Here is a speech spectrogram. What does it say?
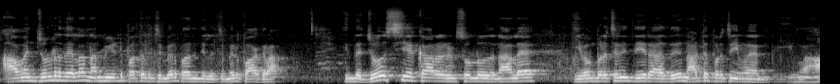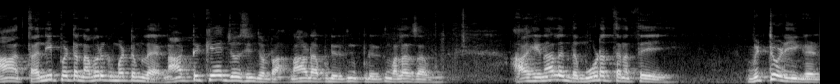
அவன் சொல்கிறதெல்லாம் நம்பிக்கிட்டு பத்து லட்சம் பேர் பதினஞ்சு லட்சம் பேர் பார்க்குறான். இந்த ஜோசியக்காரர்கள் சொல்லுவதனால இவன் பிரச்சனையும் தீராது நாட்டு பிரச்சனை இவன் இவன் ஆ தனிப்பட்ட நபருக்கு மட்டும் இல்லை நாட்டுக்கே ஜோசியம் சொல்கிறான் நாடு அப்படி இருக்கும் இப்படி இருக்கும் வல்லரசாகும் ஆகையினால் இந்த மூடத்தனத்தை விட்டொழியுங்கள்.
